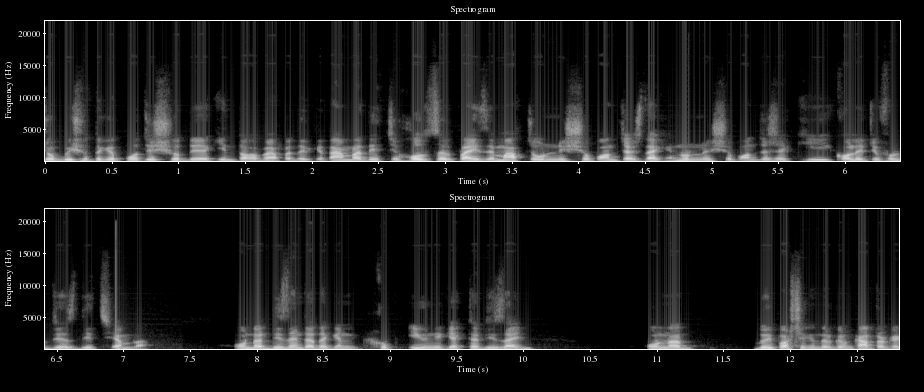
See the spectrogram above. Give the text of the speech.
চব্বিশশো থেকে পঁচিশশো দিয়ে কিনতে হবে আপনাদেরকে। তা আমরা দিচ্ছি হোলসেল প্রাইসে মাত্র উনিশশো পঞ্চাশ, দেখেন। উনিশশো পঞ্চাশে কি কোয়ালিটিফুল ড্রেস দিচ্ছি আমরা। ওনার ডিজাইনটা দেখেন, খুব ইউনিক একটা ডিজাইন ওনার দুই পাশে কিন্তু এরকম কাটকে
